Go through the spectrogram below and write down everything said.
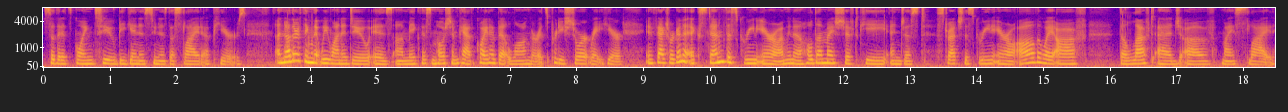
so that it's going to begin as soon as the slide appears. Another thing that we want to do is um, make this motion path quite a bit longer. It's pretty short right here. In fact, we're going to extend this green arrow. I'm going to hold on my shift key and just stretch this green arrow all the way off the left edge of my slide.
